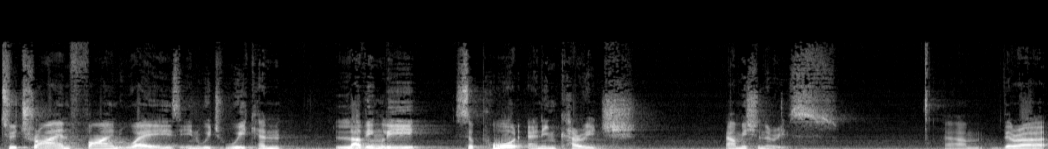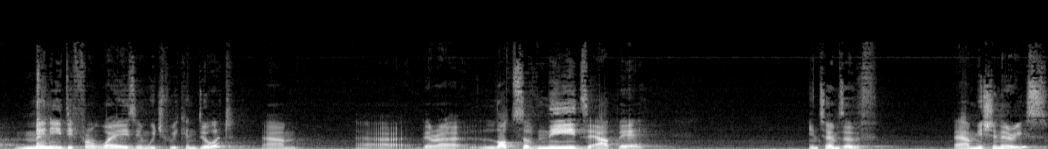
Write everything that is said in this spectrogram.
to try and find ways in which we can lovingly support and encourage our missionaries. Um, there are many different ways in which we can do it. Um, uh, there are lots of needs out there in terms of our missionaries.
